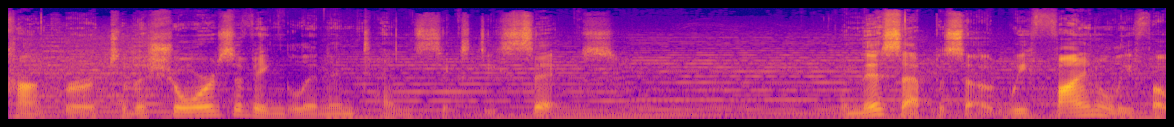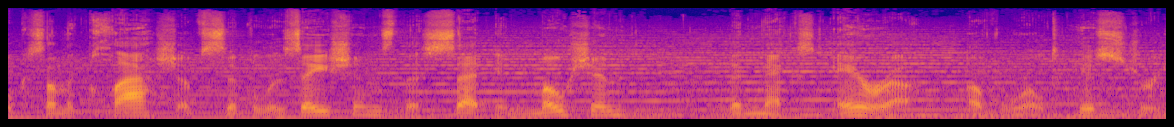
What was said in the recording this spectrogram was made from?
Conqueror to the shores of England in 1066. In this episode, we finally focus on the clash of civilizations that set in motion the next era of world history.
